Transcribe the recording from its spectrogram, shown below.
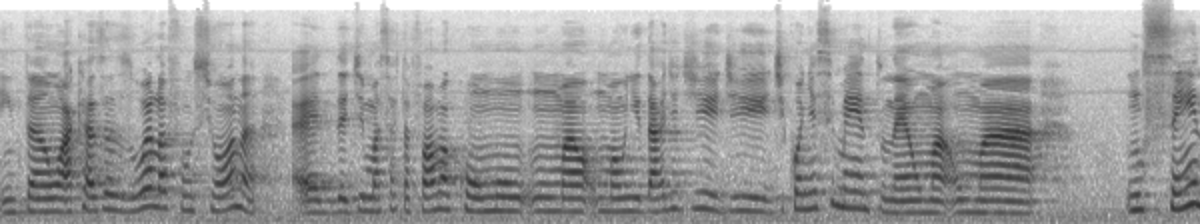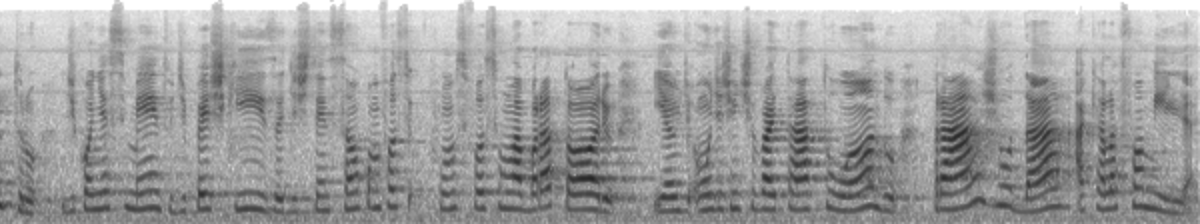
Então a Casa Azul ela funciona é, de uma certa forma como uma, uma unidade de, de, de conhecimento, né? Uma, uma um centro de conhecimento, de pesquisa, de extensão, como, fosse, como se fosse um laboratório, e onde a gente vai estar atuando para ajudar aquela família.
